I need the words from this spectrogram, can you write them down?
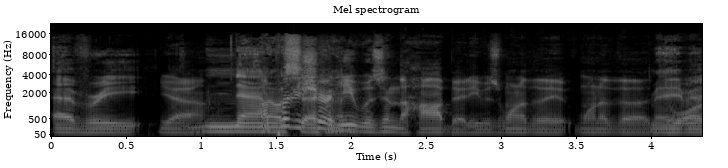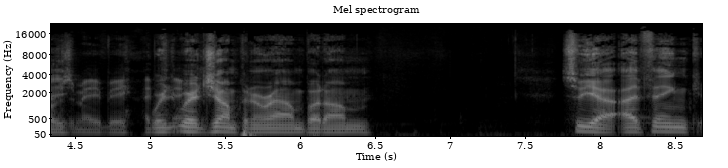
every Yeah, nanosecond. I'm pretty sure he was in the Hobbit. He was one of the one of the Maybe. dwarves, maybe. I we're, think. we're jumping around, but um. So yeah, I think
